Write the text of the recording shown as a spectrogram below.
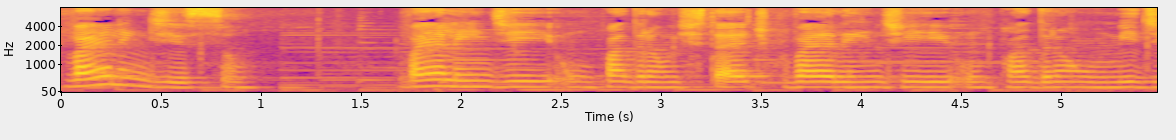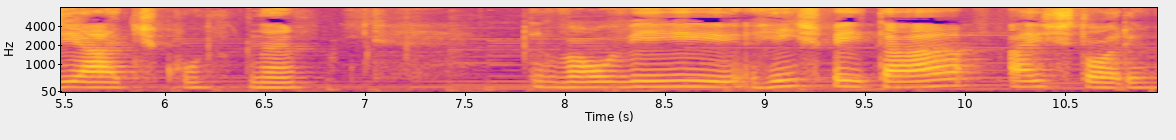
Vai além disso. Vai além de um padrão estético, vai além de um padrão midiático, né? Envolve respeitar a história,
